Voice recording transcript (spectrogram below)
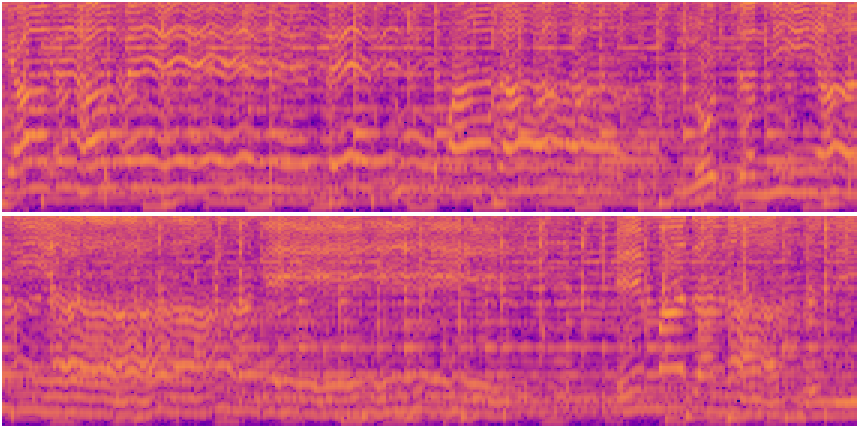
ક્યારે હવે દેખું મારા લોચનિયાની આગે એ મારા નાથને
